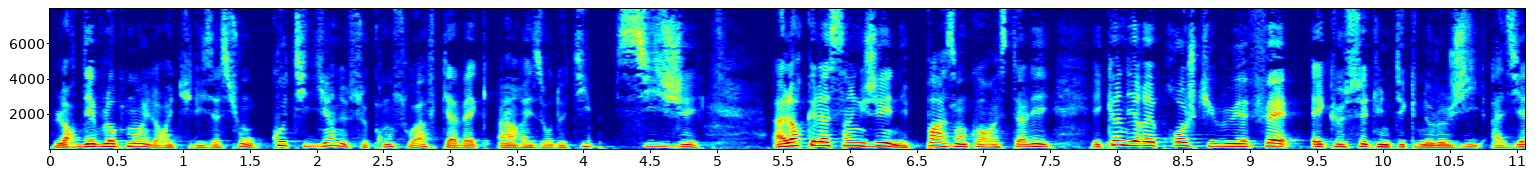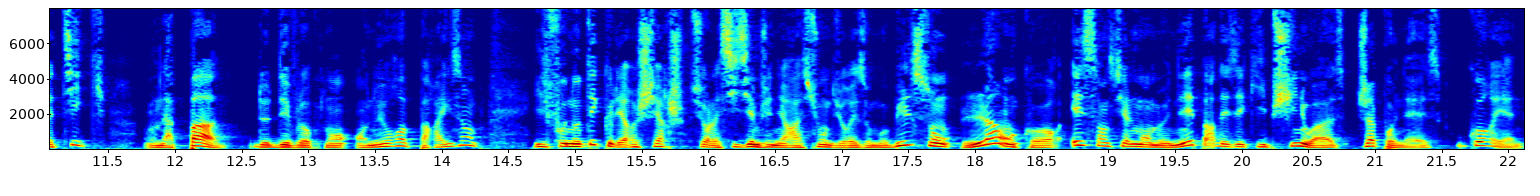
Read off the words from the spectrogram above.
leur développement et leur utilisation au quotidien ne se conçoivent qu'avec un réseau de type 6G. Alors que la 5G n'est pas encore installée et qu'un des reproches qui lui est fait est que c'est une technologie asiatique, on n'a pas de développement en Europe par exemple, il faut noter que les recherches sur la sixième génération du réseau mobile sont là encore essentiellement menées par des équipes chinoises, japonaises ou coréennes.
